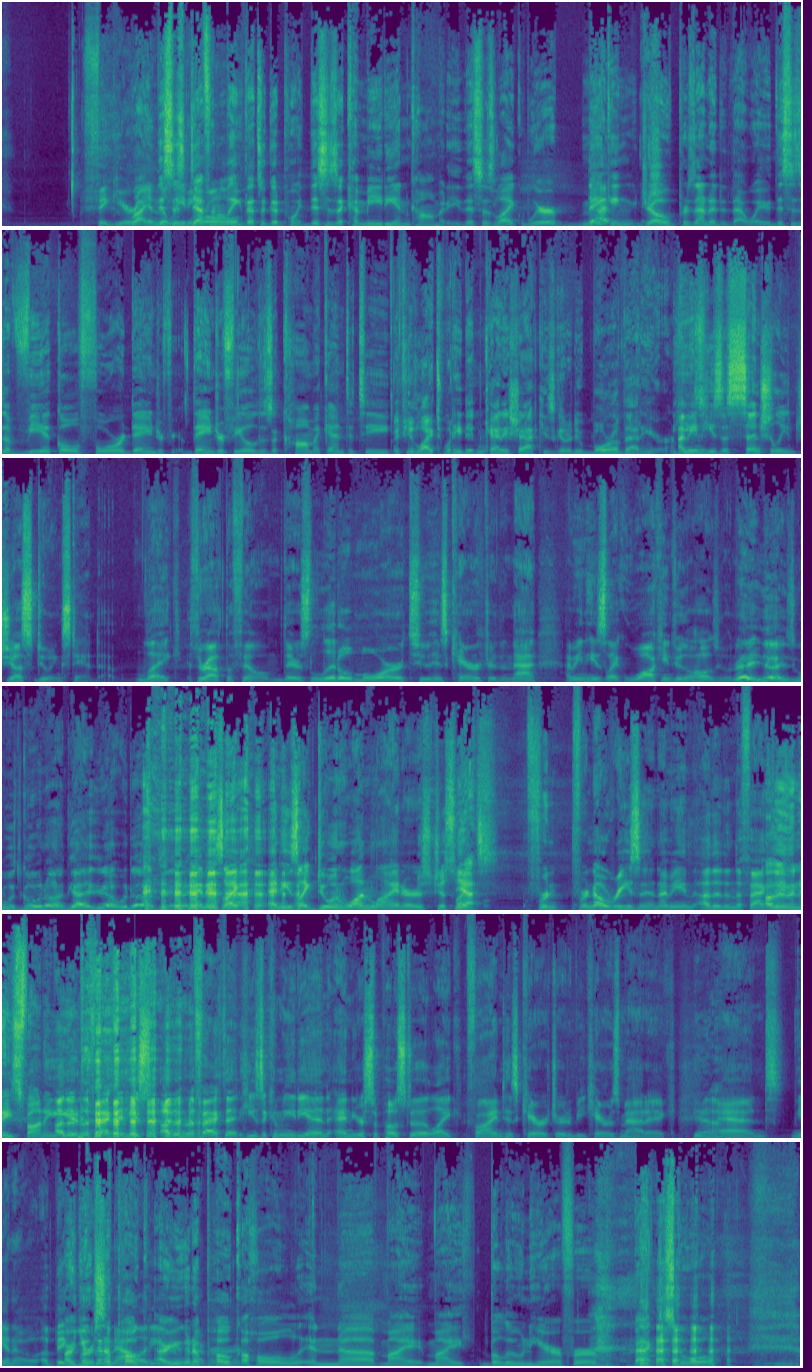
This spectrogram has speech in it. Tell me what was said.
figure Right. in the This is definitely role. that's a good point. This is a comedian comedy. This is like we're making Joe presented it that way. This is a vehicle for Dangerfield. Dangerfield is a comic entity. If you liked what he did in Caddyshack, he's going to do more of that here. I mean, he's essentially just doing stand up, like throughout the film. There's little more to his character than that. I mean, he's like walking through the halls going, Hey, guys, what's going on? Yeah, yeah, what up? and he's like, and he's like doing one liners just like Yes. For, for no reason. I mean, other than the fact Other that, than he's funny. other than the fact that he's other than the fact that he's a comedian and you're supposed to like find his character to be charismatic Yeah. and you know a big are you gonna poke? Are you gonna whatever. poke a hole in uh, my my balloon here for back to school?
